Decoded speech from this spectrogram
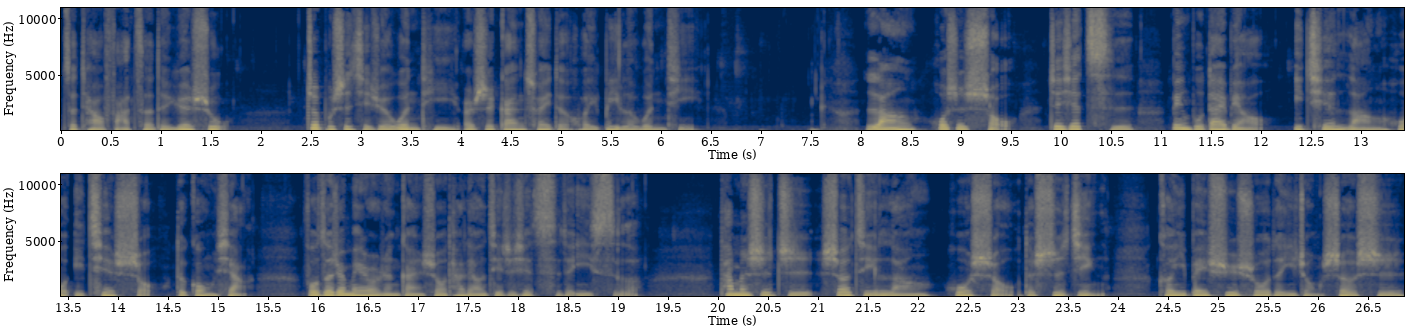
这条法则的约束，这不是解决问题，而是干脆的回避了问题。狼或是手这些词，并不代表一切狼或一切手的共相，否则就没有人敢说他了解这些词的意思了。他们是指涉及狼或手的事境。可以被叙说的一种设施，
